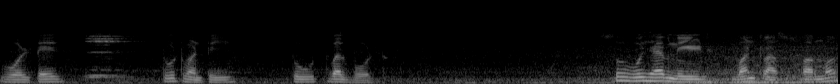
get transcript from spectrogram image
voltage 220 to 12 volt. So we have need one transformer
